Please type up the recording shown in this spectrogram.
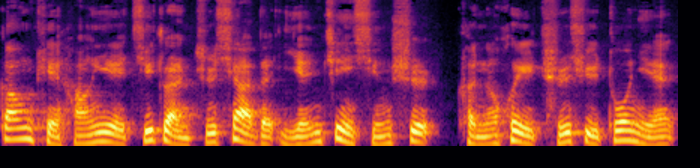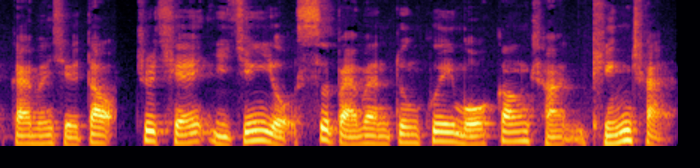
钢铁行业急转直下的严峻形势可能会持续多年。该文写道：之前已经有四百万吨规模钢厂停产，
